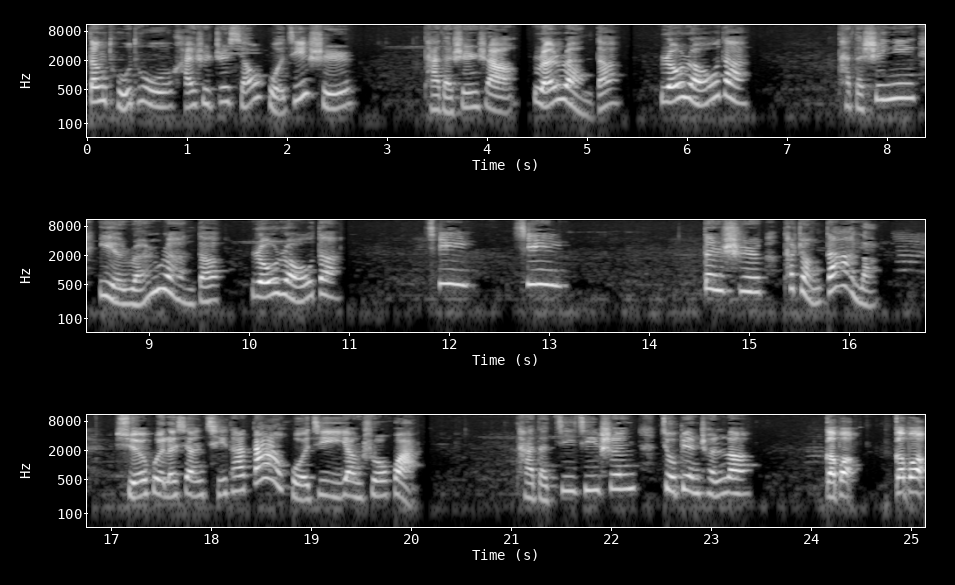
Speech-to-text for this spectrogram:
当图图还是只小火鸡时，它的身上软软的、柔柔的，它的声音也软软的、柔柔的，叽叽。但是它长大了，学会了像其他大火鸡一样说话，它的叽叽声就变成了咯啵。胳膊！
